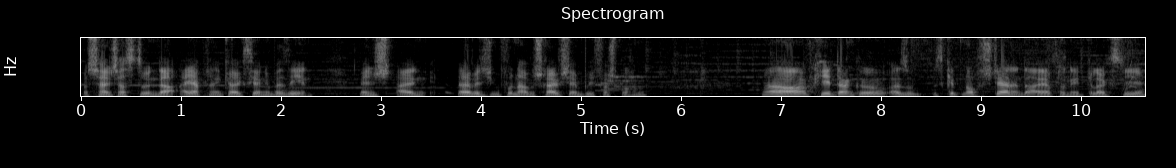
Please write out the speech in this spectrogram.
Wahrscheinlich hast du in der Eierplanet-Galaxie einen übersehen. Wenn ich, ein, äh, wenn ich ihn gefunden habe, schreibe ich einen Brief versprochen. Ja, okay, danke. Also, es gibt noch Sterne in der Eierplanet-Galaxie.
